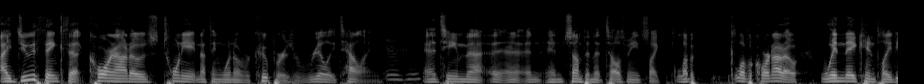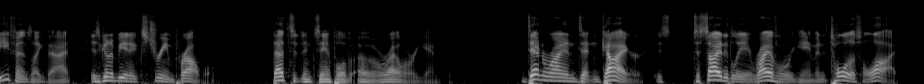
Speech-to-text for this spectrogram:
I do think that Coronado's twenty-eight nothing win over Cooper is really telling, mm-hmm. and a team that and and something that tells me it's like Lubbock Lubbock Coronado when they can play defense like that is going to be an extreme problem. That's an example of, of a rivalry game. Denton Ryan and Denton Geyer is decidedly a rivalry game, and it told us a lot.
